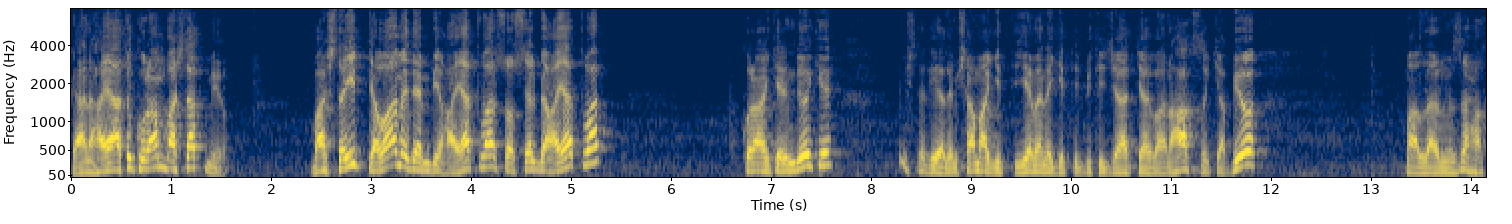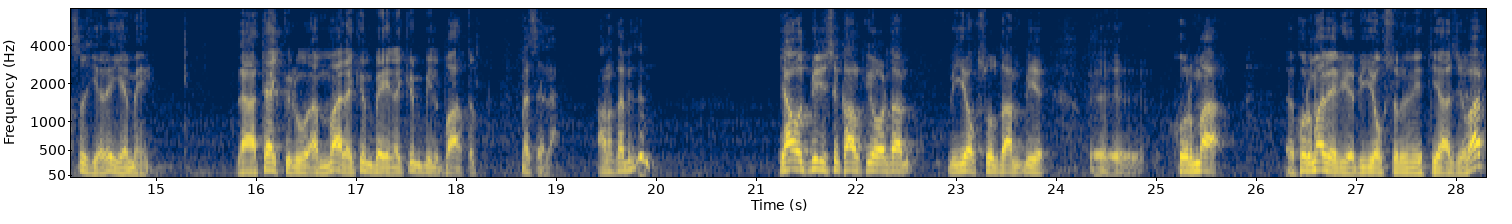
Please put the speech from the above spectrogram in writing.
Yani hayatı Kur'an başlatmıyor. Başlayıp devam eden bir hayat var, sosyal bir hayat var. Kur'an-ı Kerim diyor ki işte diyelim Şam'a gitti, Yemen'e gitti bir ticaret kervanı haksızlık yapıyor. Mallarınızı haksız yere yemeyin. La tekulu emmâleküm beyneküm bil batıl. Mesela. Anlatabildim mi? Yahut birisi kalkıyor oradan bir yoksuldan bir e, hurma e, hurma veriyor bir yoksulun ihtiyacı var.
